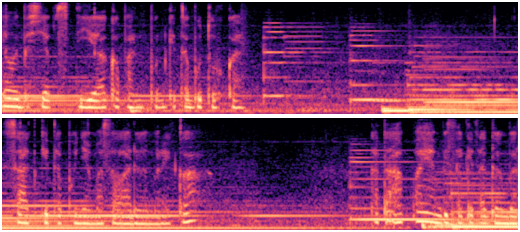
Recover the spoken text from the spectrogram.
yang lebih siap setia kapan pun kita butuhkan. Saat kita punya masalah dengan mereka, kata apa yang bisa kita gambarkan?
